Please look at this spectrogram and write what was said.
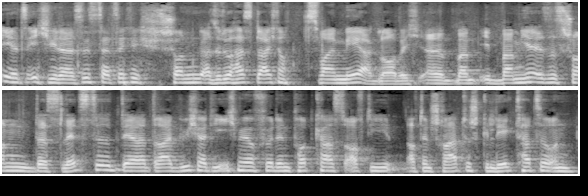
Jetzt ich wieder. Es ist tatsächlich schon, also du hast gleich noch zwei mehr, glaube ich. Äh, bei, bei, mir ist es schon das letzte der drei Bücher, die ich mir für den Podcast auf, die, auf den Schreibtisch gelegt hatte. Und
